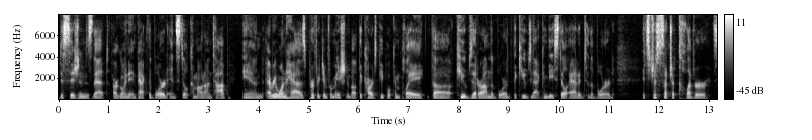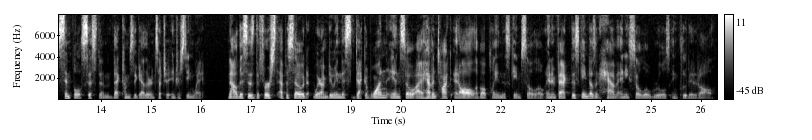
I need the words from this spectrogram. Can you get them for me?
decisions that are going to impact the board and still come out on top. And everyone has perfect information about the cards people can play, the cubes that are on the board, the cubes that can be still added to the board. It's just such a clever, simple system that comes together in such an interesting way. Now, this is the first episode where I'm doing this deck of one, and so I haven't talked at all about playing this game solo. And in fact, this game doesn't have any solo rules included at all.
